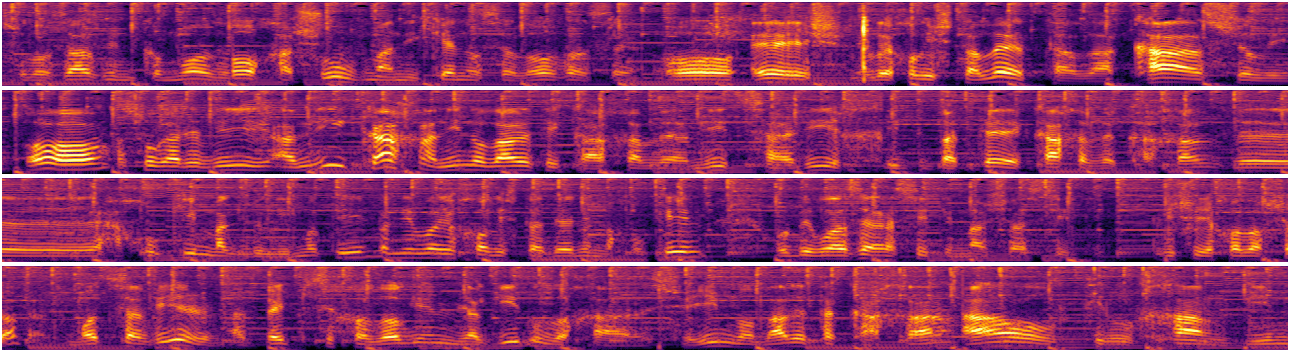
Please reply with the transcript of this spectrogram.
שלא זז ממקומו, או חשוב מה אני כן עושה, לא עושה, או אש, אני לא יכול להשתלט על הכעס שלי, או הסוג הרביעי, אני ככה, אני נולדתי ככה, ואני צריך להתבטא ככה וככה, והחוקים מגבילים אותי, ואני לא יכול להסתדר עם החוקים, ובגלל זה עשיתי מה שעשיתי. מישהו יכול לחשוב, מאוד סביר, הרבה פסיכולוגים יגידו לך שאם נולדת ככה, אל תלחם עם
